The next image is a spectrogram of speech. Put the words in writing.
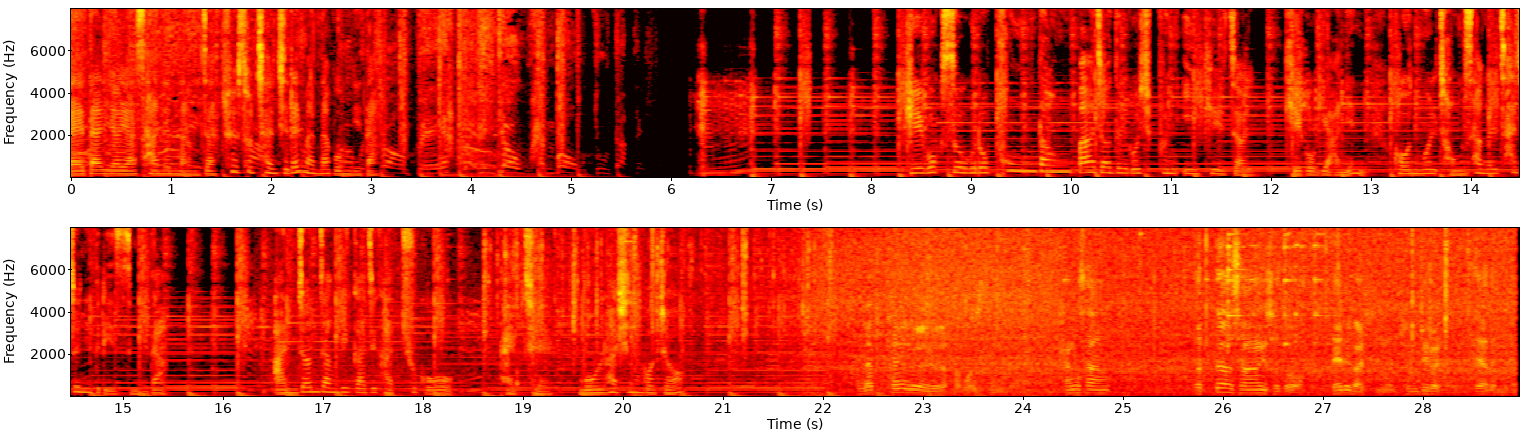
매달려야 사는 남자 최수찬 씨를 만나봅니다. 계곡 속으로 풍덩 빠져들고 싶은 이 계절, 계곡이 아닌 건물 정상을 찾은 이들이 있습니다. 안전 장비까지 갖추고 대체 뭘 하시는 거죠? 랩펠을 하고 있습니다. 항상 어떤 상황에서도 내려갈 수 있는 준비를 해야 됩니다.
